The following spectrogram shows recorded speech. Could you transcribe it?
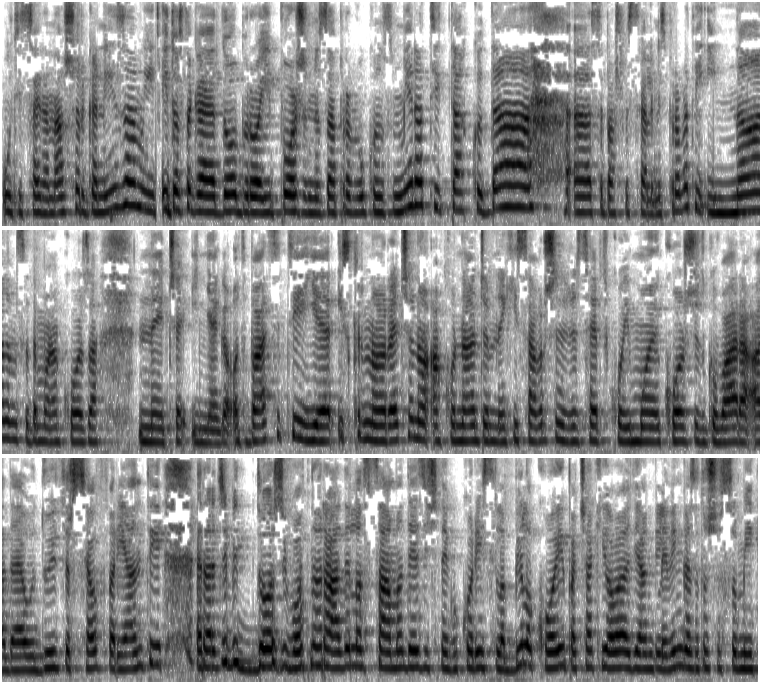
utjecaj na naš organizam i, dosta ga je dobro i poželjno zapravo konzumirati, tako da se baš veselim isprobati i nadam se da moja koža neće i njega odbaciti, jer iskreno rečeno, ako nađem neki savršeni recept koji mojoj koži odgovara, a da je u do it yourself varijanti, rađe bi doživotno radila sama dezić nego koristila bilo koji, pa čak i ovaj od Young Livinga, zato što su mi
